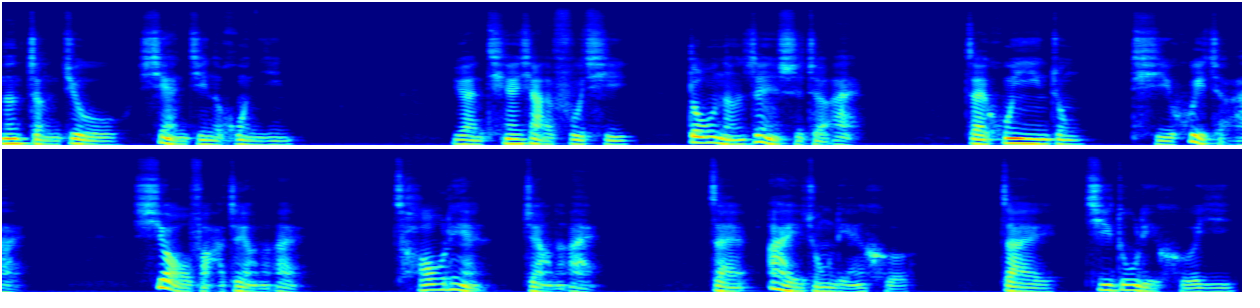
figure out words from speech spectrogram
能拯救现今的婚姻。愿天下的夫妻都能认识这爱，在婚姻中体会这爱，效法这样的爱，操练这样的爱，在爱中联合，在基督里合一，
